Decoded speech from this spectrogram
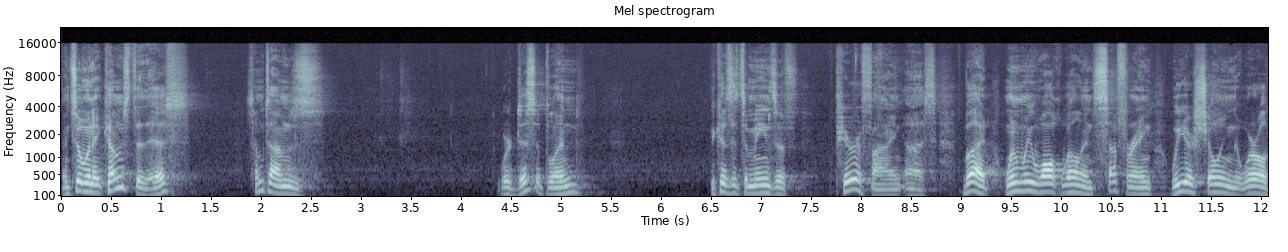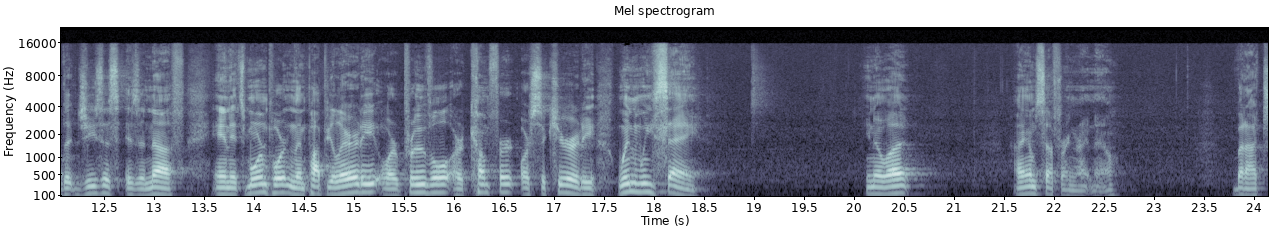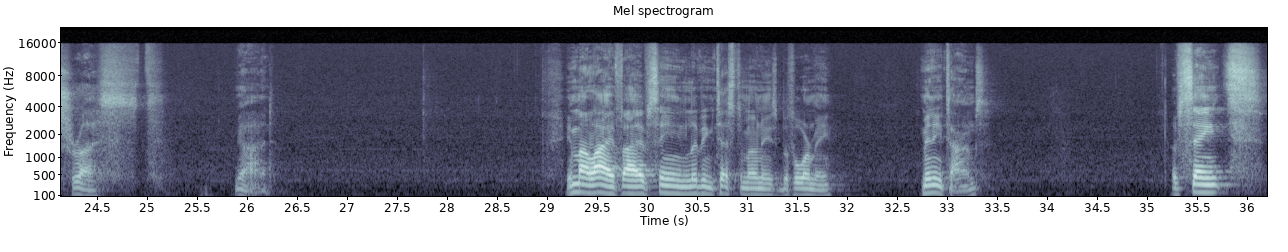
And so when it comes to this, sometimes we're disciplined because it's a means of purifying us. But when we walk well in suffering, we are showing the world that Jesus is enough. And it's more important than popularity or approval or comfort or security when we say, you know what? I am suffering right now, but I trust God. In my life, I have seen living testimonies before me many times of saints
